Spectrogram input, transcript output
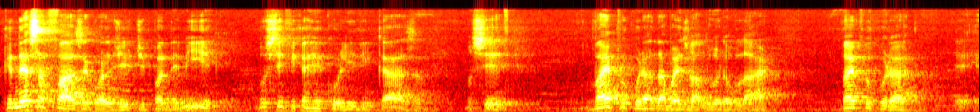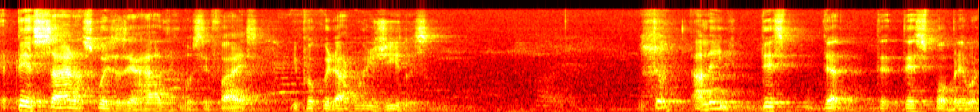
Porque nessa fase agora de, de pandemia, você fica recolhido em casa, você vai procurar dar mais valor ao lar, vai procurar é, pensar nas coisas erradas que você faz e procurar corrigi-las. Então, além desse, de, desse problema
